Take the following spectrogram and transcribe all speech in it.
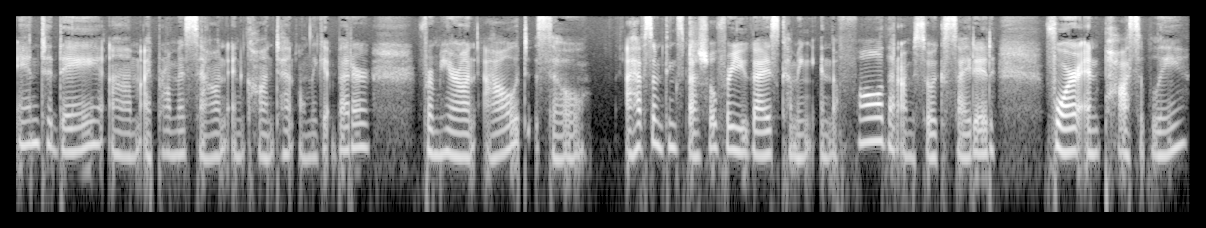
in today. Um, I promise sound and content only get better from here on out. So, I have something special for you guys coming in the fall that I'm so excited for, and possibly,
